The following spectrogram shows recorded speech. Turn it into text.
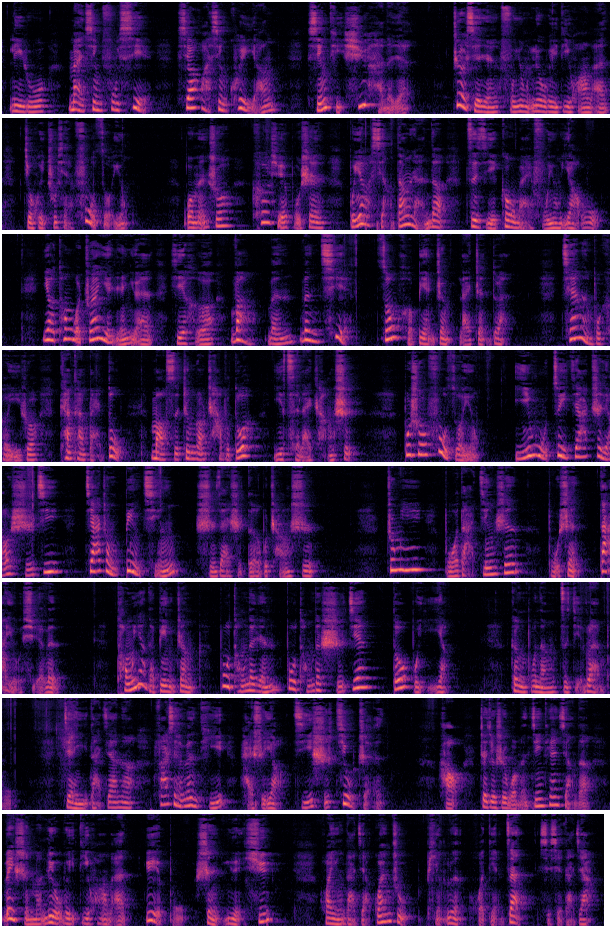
例如，慢性腹泻、消化性溃疡、形体虚寒的人，这些人服用六味地黄丸就会出现副作用。我们说。科学补肾，不要想当然的自己购买服用药物，要通过专业人员结合望、闻、问、切综合辩证来诊断，千万不可以说看看百度，貌似症状差不多，以此来尝试。不说副作用，贻误最佳治疗时机，加重病情，实在是得不偿失。中医博大精深，补肾大有学问。同样的病症，不同的人、不同的时间都不一样，更不能自己乱补。建议大家呢，发现问题还是要及时就诊。好，这就是我们今天讲的为什么六味地黄丸越补肾越虚。欢迎大家关注、评论或点赞。谢谢大家。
